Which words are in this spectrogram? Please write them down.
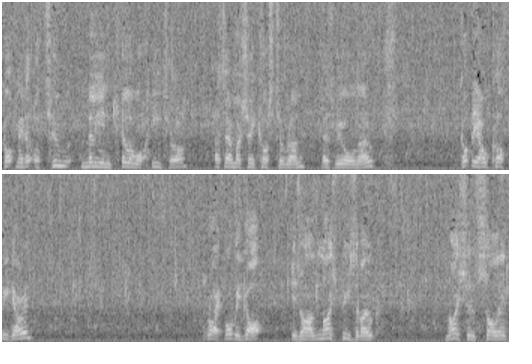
Got me little 2 million kilowatt heater on. That's how much they cost to run, as we all know. Got the old coffee going. Right, what we got is our nice piece of oak. Nice and solid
